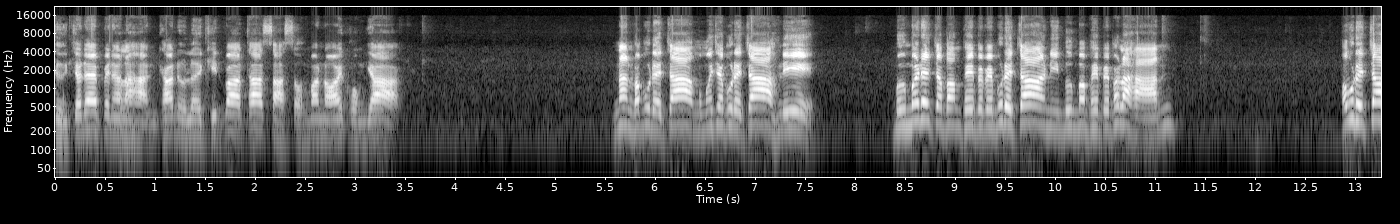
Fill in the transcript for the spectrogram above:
ถึงจะได้เป็นอรหันต์ครับหนูเลยคิดว่าถ้าสะสมมาน้อยคงยาก นั่นพระพุทธเจ้ามึงไม่ใช่พระพุทธเจ้านี่มึงไม่ได้จะบำเพ็ญไปเป็นพระพุทธเจ้านี่มึงบำเพ็ญเป็นพระอรหันต์พระพุทธเจ้า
